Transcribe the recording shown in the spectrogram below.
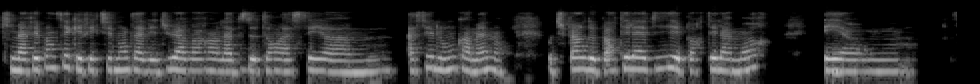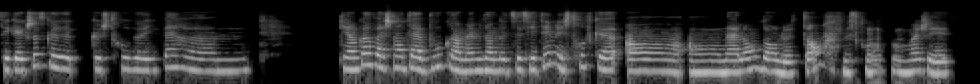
qui m'a fait penser qu'effectivement, tu avais dû avoir un laps de temps assez, euh, assez long quand même, où tu parles de porter la vie et porter la mort. Et c'est quelque chose que, que, je trouve hyper qui est encore vachement tabou quand même dans notre société, mais je trouve qu'en en allant dans le temps, parce que moi j'ai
